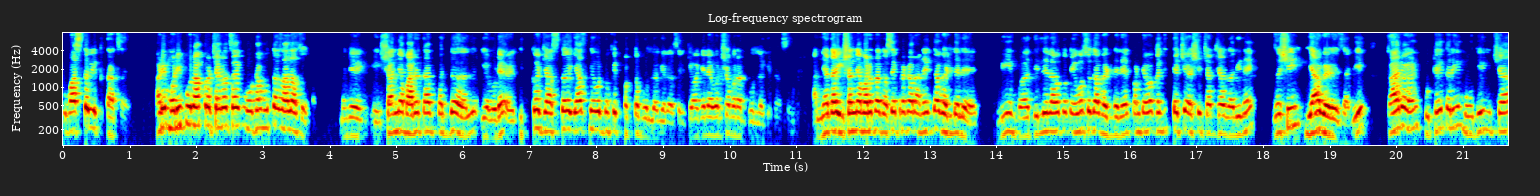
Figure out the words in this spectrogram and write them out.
वास्तविकताच आहे. आणि मणिपूर हा प्रचाराचा एक मोठा मुद्दा झालाच होता. म्हणजे ईशान्य भारताबद्दल एवढ्या इतकं जास्त याच निवडणुकीत फक्त बोललं गेलं असेल किंवा गेल्या वर्षभरात बोललं गेलं असेल. अन्यथा ईशान्य भारतात असे प्रकार अनेकदा घडलेले आहेत. मी दिल्लीला होतो तेव्हा सुद्धा घडलेले आहेत पण तेव्हा कधी त्याची अशी चर्चा झाली नाही जशी यावेळी झाली. कारण कुठेतरी मोदींच्या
